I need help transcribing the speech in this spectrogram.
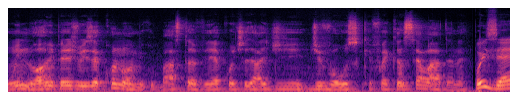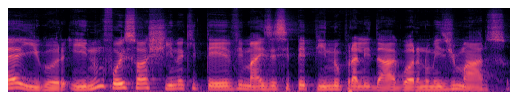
um enorme prejuízo econômico. Basta ver a quantidade de, de voos que foi cancelada, né? Pois é, Igor, e não foi só a China que teve mais esse pepino para lidar agora no mês de março.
